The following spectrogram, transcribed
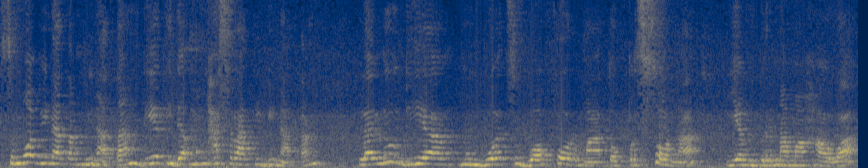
semua binatang-binatang dia tidak menghasrati binatang, Lalu dia membuat sebuah forma atau persona yang bernama Hawa,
